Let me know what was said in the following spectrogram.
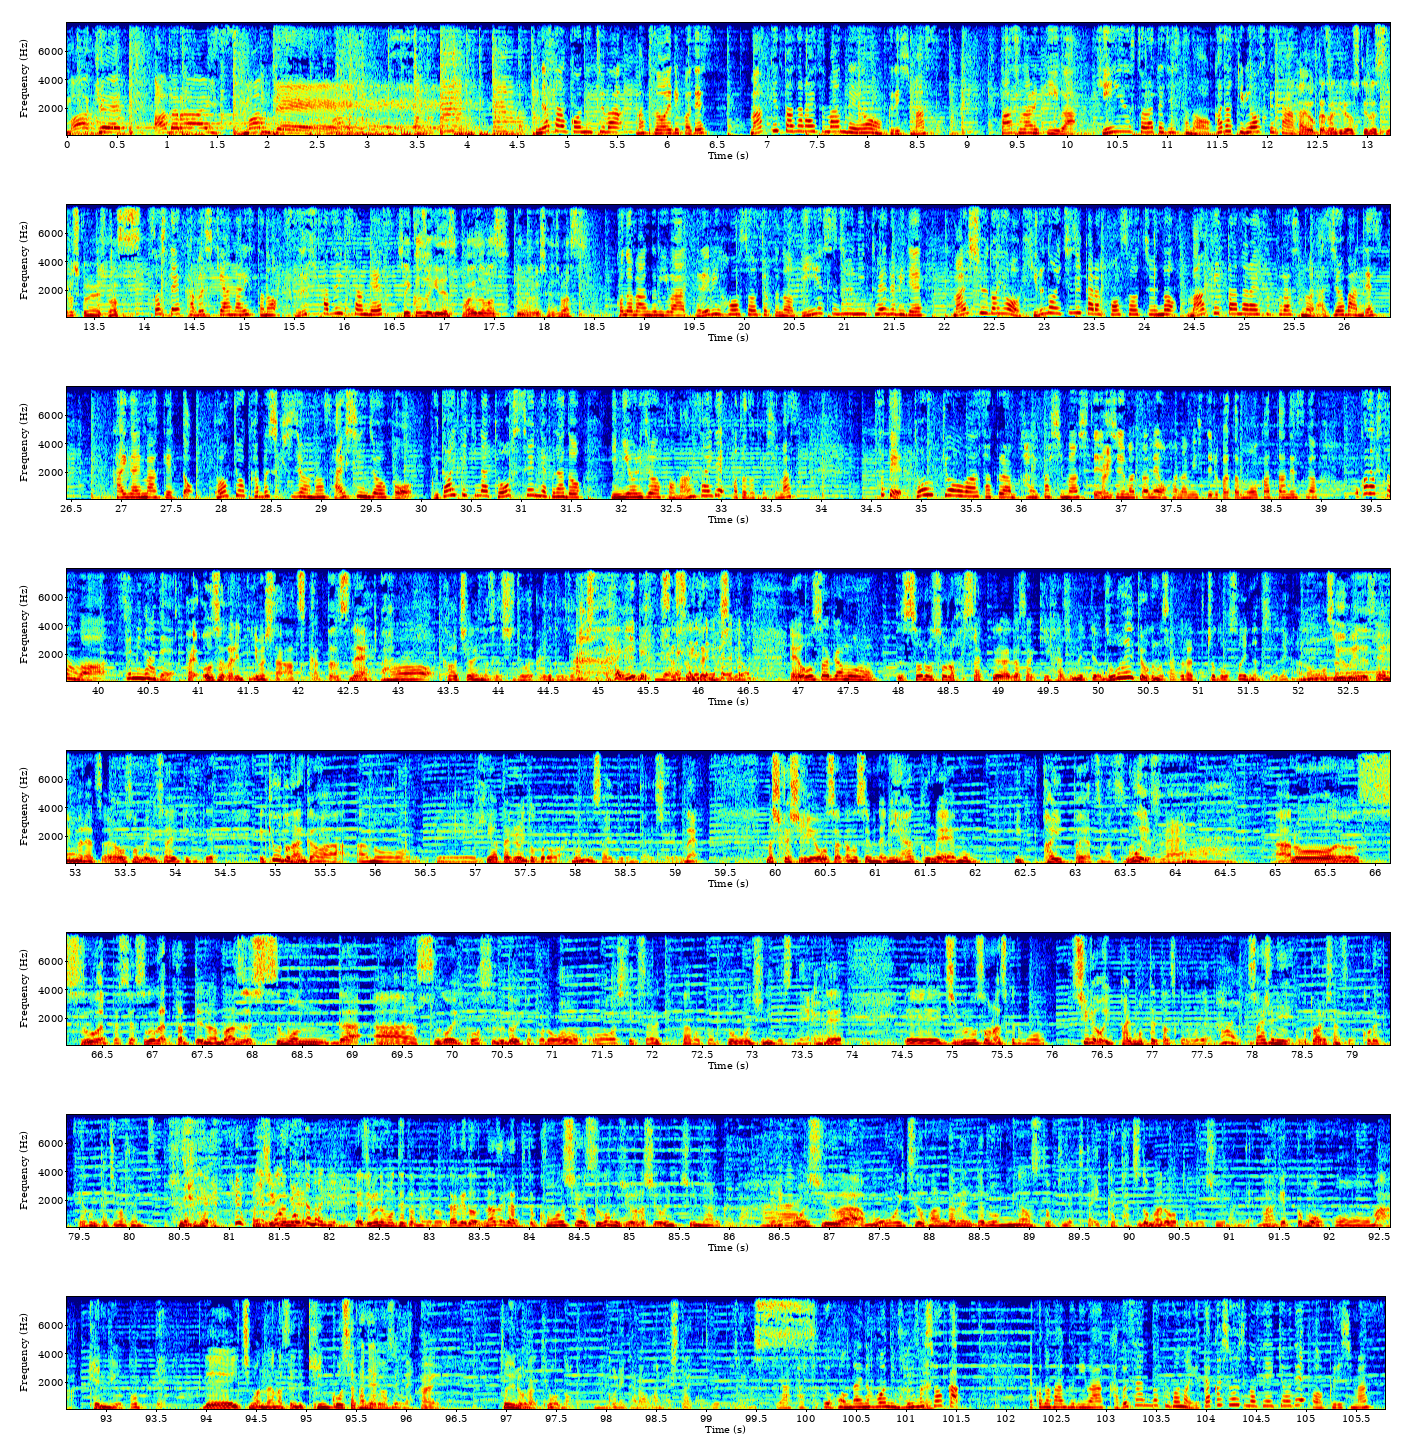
マーケットアナライズマンデー。皆さんこんにちは松尾英里子です。マーケットアナライズマンデーをお送りします。パーソナリティは金融ストラテジストの岡崎良介さん。はい岡崎良介です。よろしくお願いします。そして株式アナリストの鈴木一之さんです。鈴木一之です。おはようございます。今日もよろしくお願いします。この番組はテレビ放送局の BS1212 で毎週土曜昼の1時から放送中のマーケットアナライズプラスのラジオ版です海外マーケット東京株式市場の最新情報具体的な投資戦略など耳寄り情報満載でお届けします。さて東京は桜も開花しまして、はい、週末はねお花見している方も多かったんですが岡崎さんはセミナーで？はい大阪に行ってきました。暑かったですね。河内ワインの差し入れありがとうございました。いいですね。早速いただきましたけど、え大阪もそろそろ桜が咲き始めて造幣局の桜ってちょっと遅いんですよね。あの有名ですね。有名なやつ。あれ遅めに咲いてきて。京都なんかはあの、えー、日当たりのいいところはどんどん咲いてるみたいでしたけどね、うん、まあ、しかし大阪のセミナー200名もういっぱいいっぱい集まってすごいですねあのすごかったですよ。すごかったっていうのはまず質問があすごいこう鋭いところを指摘されてたのと同時にですね、で、えー、自分もそうなんですけども資料をいっぱい持ってったんですけどもね、はい、最初にお断りしたんですよ。これ役に立ちませんっって。自分で自分で持ってったんだけど。だけどなぜかっていうと今週はすごく重要な週に週になるから、はい、えー、今週はもう一度ファンダメンタルを見直す時が来た。一回立ち止まろうという週なんで。マーケットもおまあ権利を取ってで1万7000円で均衡した感じありますよね。はいというのが今日のこれからお話したいことでございます。では早速本題の方に参りましょうか。うね、この番組は株三六五の豊か商事の提供でお送りします。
